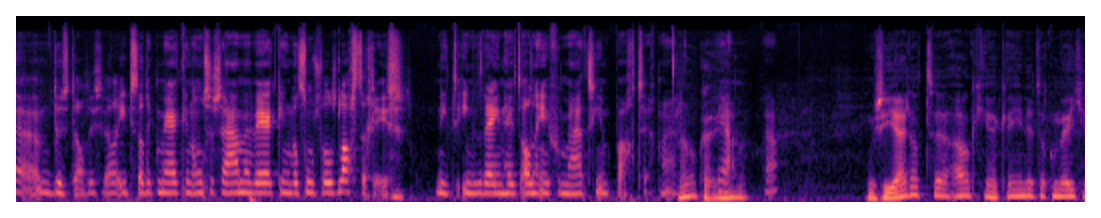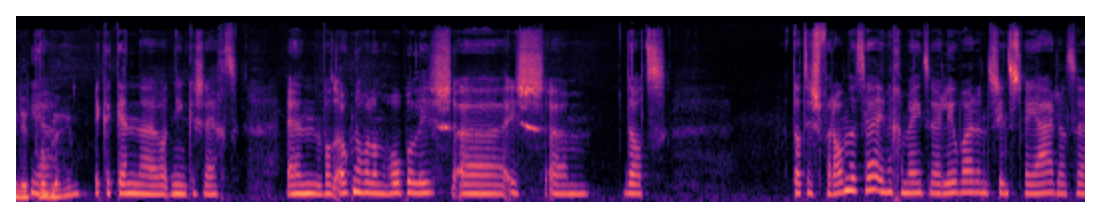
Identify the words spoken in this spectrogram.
Um, dus dat is wel iets dat ik merk in onze samenwerking, wat soms wel eens lastig is. Niet iedereen heeft alle informatie in pacht, zeg maar. Oké, okay, ja. ja. Hoe zie jij dat, uh, Aukje? Ken je dit ook een beetje, dit ja, probleem? Ik herken uh, wat Nienke zegt. En wat ook nog wel een hobbel is, uh, is dat dat is veranderd hè, in de gemeente Leeuwarden sinds twee jaar. Dat uh,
